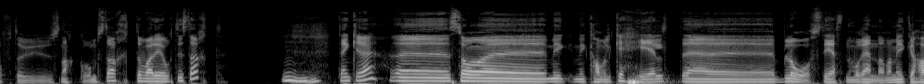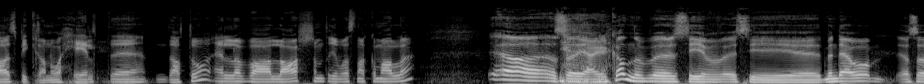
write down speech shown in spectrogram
ofte snakker om Start, og hva de har gjort i Start. Tenker jeg. Eh, så eh, vi, vi kan vel ikke helt eh, blåse gjestene våre ennå når vi ikke har spikra noe helt dato. Eller var Lars som driver og snakker med alle? Ja, altså, jeg kan jo si, si Men det er jo Altså,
